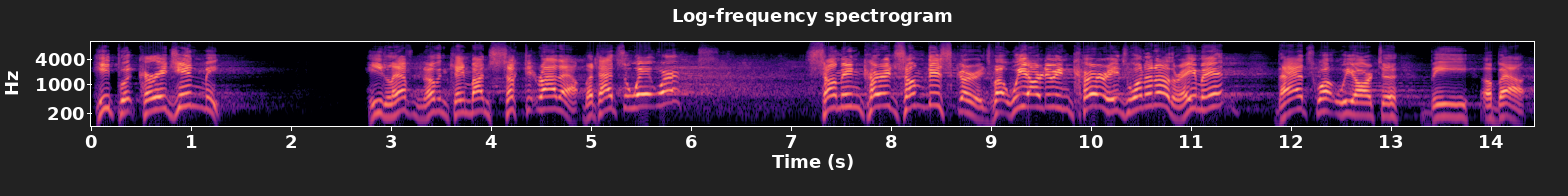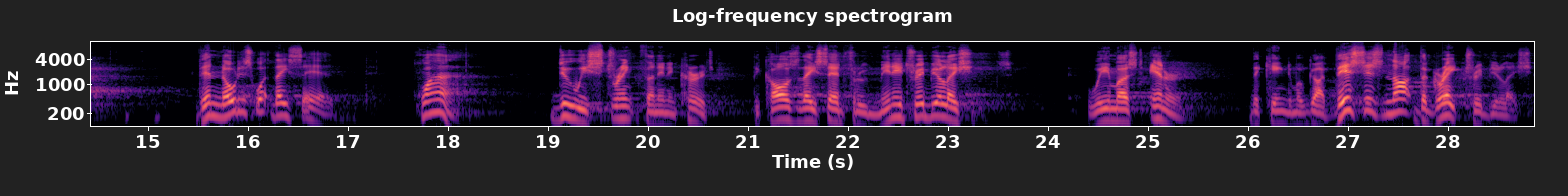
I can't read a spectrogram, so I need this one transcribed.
He put courage in me. He left, another came by and sucked it right out. But that's the way it works. Some encourage, some discourage, but we are to encourage one another. Amen. That's what we are to be about. Then notice what they said. Why do we strengthen and encourage? Because they said, through many tribulations, we must enter the kingdom of God. This is not the great tribulation.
